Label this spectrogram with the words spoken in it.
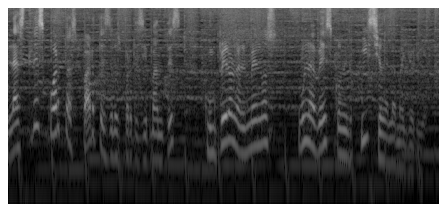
las tres cuartas partes de los participantes cumplieron al menos una vez con el juicio de la mayoría.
